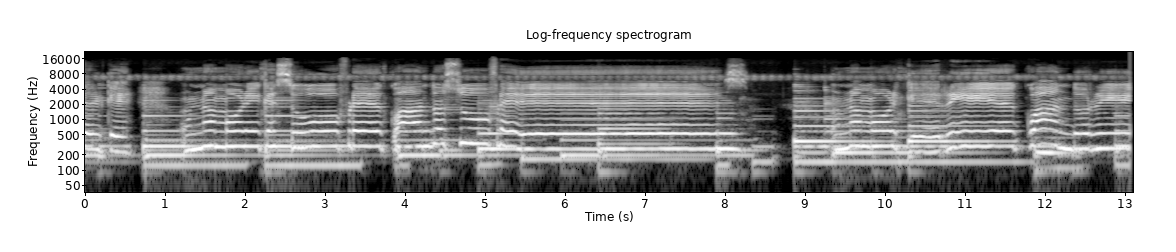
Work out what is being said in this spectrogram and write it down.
es el que un amor que sufre cuando sufres. Un amor que ríe cuando ríes.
